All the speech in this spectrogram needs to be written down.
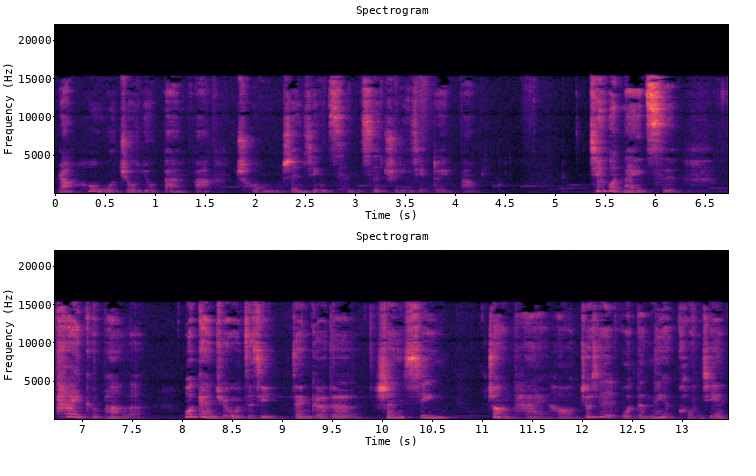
然后我就有办法从身心层次去理解对方。结果那一次太可怕了，我感觉我自己整个的身心状态，哈，就是我的那个空间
